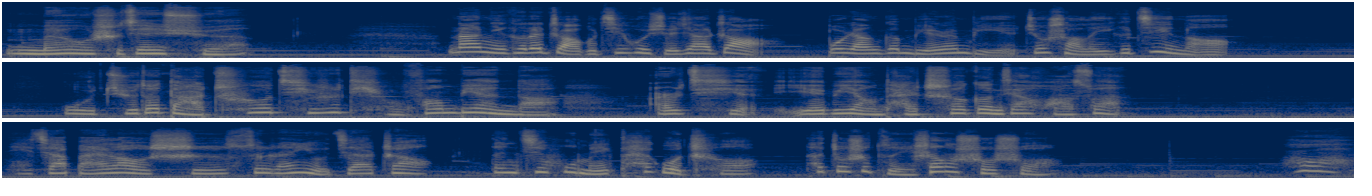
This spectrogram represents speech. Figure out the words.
没有时间学。”“那你可得找个机会学驾照，不然跟别人比就少了一个技能。”“我觉得打车其实挺方便的。”而且也比养台车更加划算。你家白老师虽然有驾照，但几乎没开过车，他就是嘴上说说。啊，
